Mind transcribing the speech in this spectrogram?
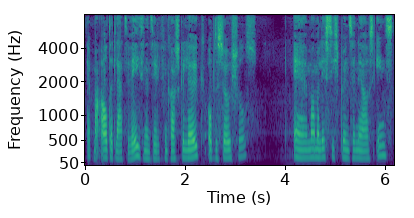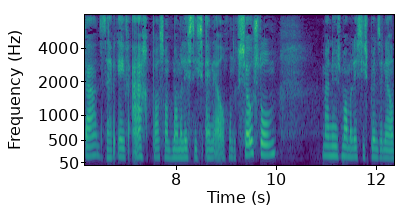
het me altijd laten weten natuurlijk. Vind ik hartstikke leuk op de socials. Uh, mammalistisch.nl is Insta. Dat heb ik even aangepast, want mammalistisch.nl vond ik zo stom. Maar nu is mammalistisch.nl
